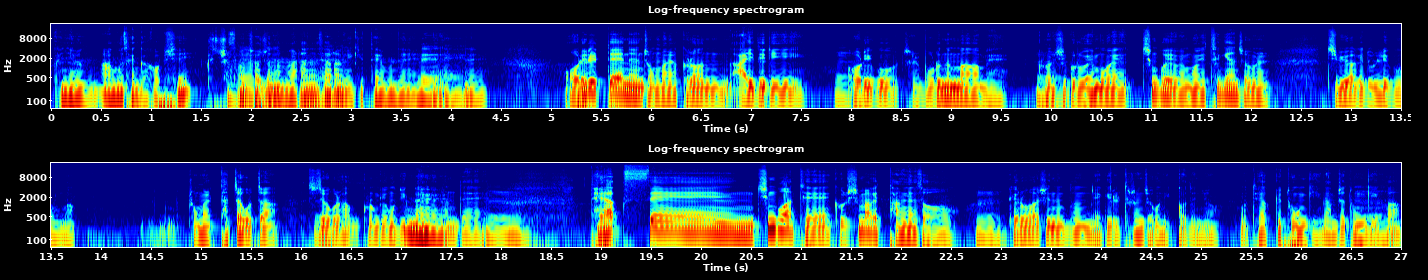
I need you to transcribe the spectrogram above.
그냥 아무 생각 없이 그쵸. 상처 주는 말 하는 네. 사람이 있기 때문에 네, 네. 네. 네. 어릴 때는 정말 그런 아이들이 음, 어리고 잘 모르는 마음에 그런 음, 식으로 외모에 친구의 외모에 특이한 점을 집요하게 놀리고 막 정말 다짜고짜 지적을 하고 그런 경우도 있긴 네. 한데 음, 대학생 친구한테 그걸 심하게 당해서 음, 괴로워하시는 분 얘기를 들은 적은 있거든요. 뭐 대학교 동기 남자 동기가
